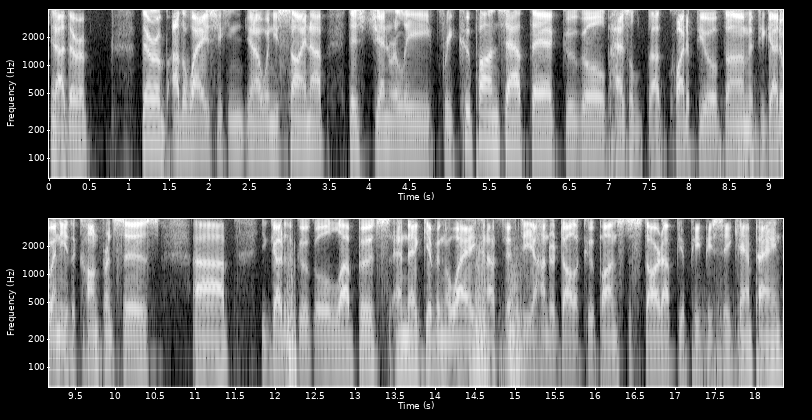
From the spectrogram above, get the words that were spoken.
you know there are there are other ways you can, you know, when you sign up, there's generally free coupons out there. Google has a, a, quite a few of them. If you go to any of the conferences, uh, you go to the Google uh, and they're giving away, you know, fifty, hundred dollar coupons to start up your PPC campaign,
